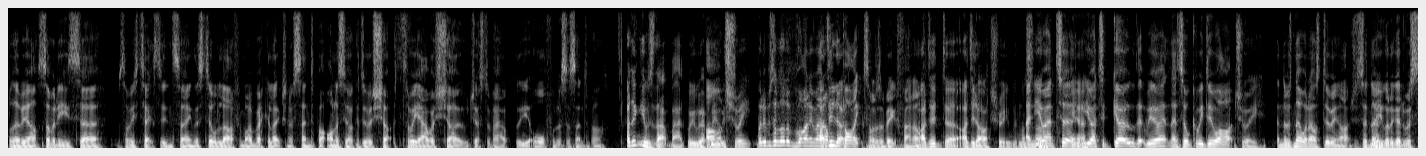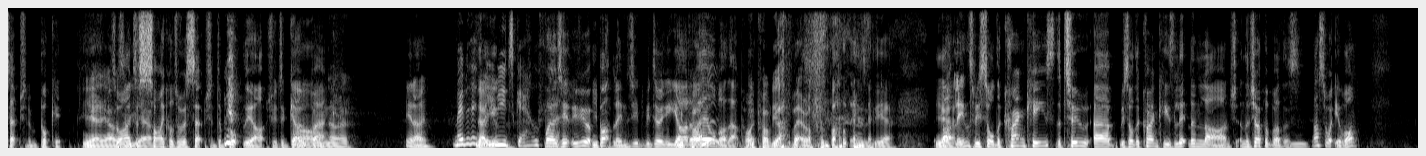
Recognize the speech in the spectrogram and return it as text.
Well, there we are. Somebody's uh, somebody's texted in saying they're still laughing my recollection of Centre Park. Honestly, I could do a sho- three-hour show just about the awfulness of Centre Park. I think it was that bad. We were. we were- Archery, but it was a lot of riding around I did, on bikes. I was a big fan of. I did. Uh, I did archery with my and son. you had to Yeah. you had to go that we went there. So can we do archery? And there was no one else doing archery. Said no, you've got to go to reception and book it. Yeah, yeah, I So was I a- had to yeah. cycle to reception to book the archery to go oh back. no. You know, Maybe they No, thought you, you- needed to get healthier. whereas if you were at Butlins, you'd be doing a yard of ale by that point. You probably are better off at Butlins. yeah. Yeah. Butlins, we saw the Crankies, the two. Uh, we saw the Crankies, Little and Large, and the Chuckle Brothers. That's what you want.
